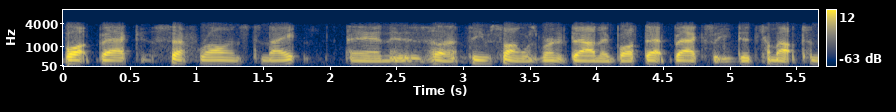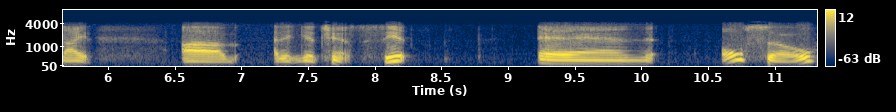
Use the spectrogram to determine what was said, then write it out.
bought back Seth Rollins tonight, and his uh, theme song was "Burn It Down." They bought that back, so he did come out tonight. Um, I didn't get a chance to see it, and also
